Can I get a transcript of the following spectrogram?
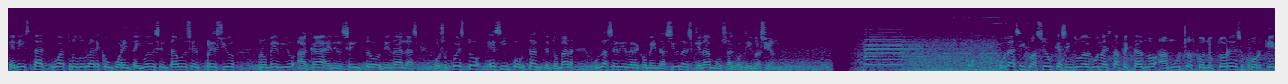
en esta 4 dólares con 49 centavos es el precio promedio acá en el centro de Dallas. Por supuesto, es importante tomar una serie de recomendaciones que damos a continuación. Una situación que sin duda alguna está afectando a muchos conductores porque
